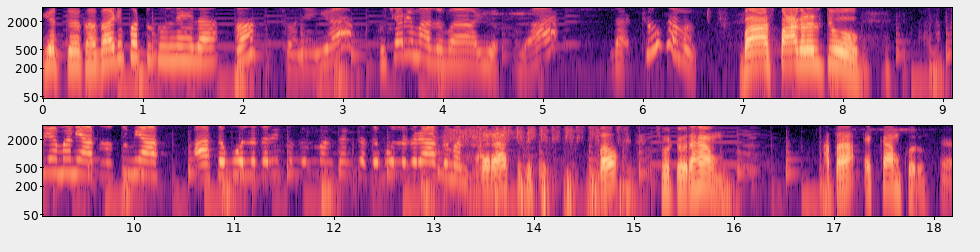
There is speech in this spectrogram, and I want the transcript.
येतोय का गाडी पाठवून न्यायला? हा? सोन्या या. हुशार आहे माझं बा य- या. जा, ठेवू का मग? बास पागळेल त्यो आता प्रेमाने आता तुम्ही आ- असं बोललं तरी तसंच म्हणता आणि तसं बोललं तरी असं म्हणता. बरं असू दे. भाऊ छोटू राम. आता एक काम करू. हा.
